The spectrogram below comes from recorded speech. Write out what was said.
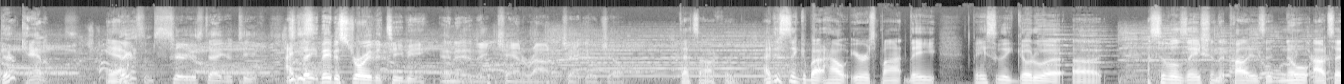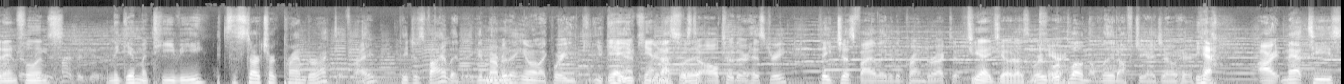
They're cannibals. Yeah. they got some serious dagger teeth. So just- they, they destroy the TV and they, they chant around and chant Yo Joe. That's awkward. I just think about how irresponsible They basically go to a, a, a civilization that probably has no outside influence, and they give them a TV. It's the Star Trek Prime Directive, right? They just violated it. Remember Mhm. that? You know, like where you, you can't, Yeah, you can't you're not mess with supposed to it. alter their history. They just violated the Prime Directive. GI Joe doesn't We're, care. we're blowing the lid off GI Joe here. yeah, All right, Matt Tees,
